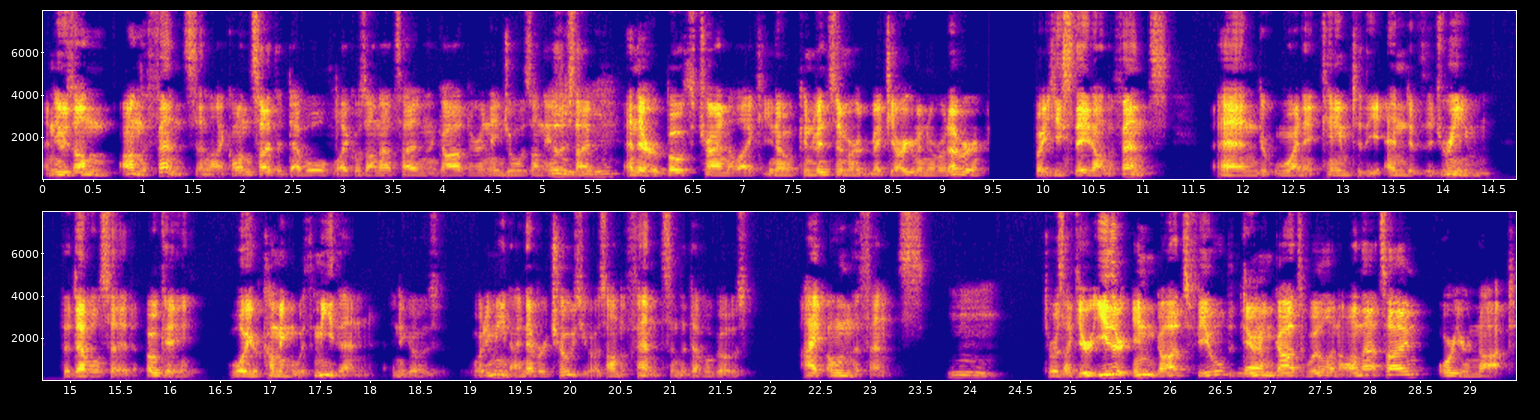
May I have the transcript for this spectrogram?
and he was on on the fence, and like one side the devil like was on that side, and then God or an angel was on the other side. Mhm. and they were both trying to like you know convince him or make the argument or whatever. But he stayed on the fence. And when it came to the end of the dream the devil said okay well you're coming with me then. And he goes what do you mean? I never chose you. I was on the fence. And the devil goes i own the fence. Mm. so it's like you're either in god's field Yeah. doing god's will and on that side or you're not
